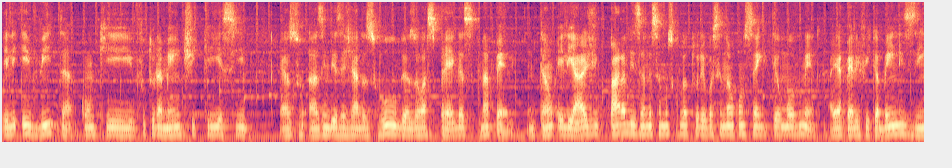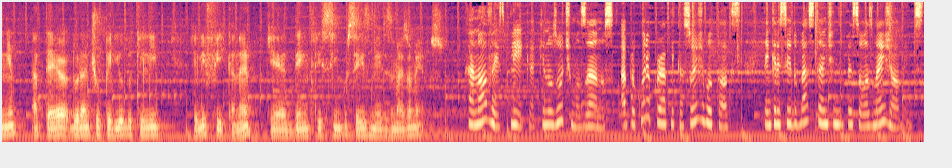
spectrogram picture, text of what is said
ele evita com que futuramente crie-se as, as, indesejadas rugas ou as pregas na pele. Então ele age paralisando essa musculatura e você não consegue ter o movimento. Aí a pele fica bem lisinha até durante o período que ele que ele fica, né? Que é dentre 5 e 6 meses mais ou menos. Canova explica que nos últimos anos a procura por aplicações de botox tem crescido bastante entre pessoas mais jovens.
